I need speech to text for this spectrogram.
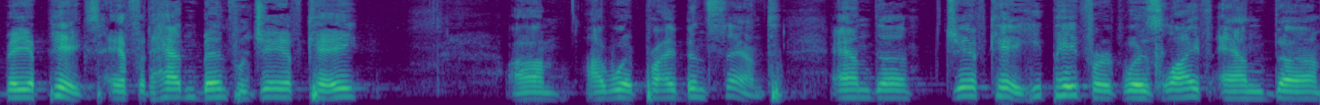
Bay of Pigs. If it hadn't been for JFK, um, I would have probably been sent. And uh, JFK, he paid for it with his life, and uh,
